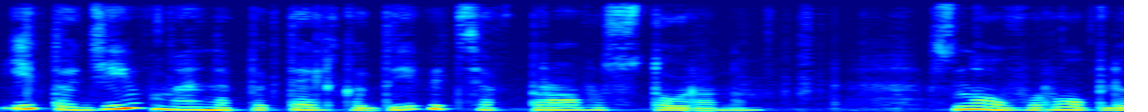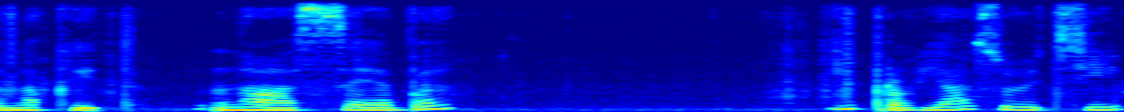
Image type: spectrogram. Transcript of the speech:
І тоді в мене петелька дивиться в праву сторону. Знову роблю накид на себе і пров'язую ці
